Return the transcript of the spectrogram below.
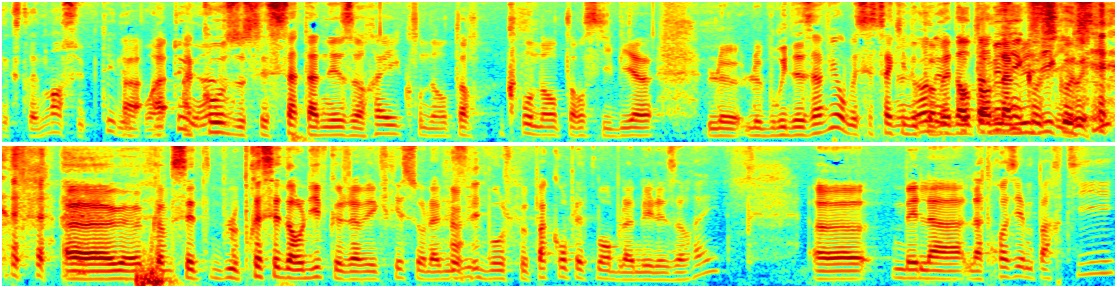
extrêmement subtil et pointu. À, hein. cause de ces satanées oreilles qu'on entend, qu'on entend si bien le, bruit des avions, mais c'est ça qui nous permet d'entendre la musique aussi. Euh, comme c'est le précédent livre que j'avais écrit sur la musique, bon, je ne peux pas complètement blâmer les oreilles. Euh, mais la, la, troisième partie,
